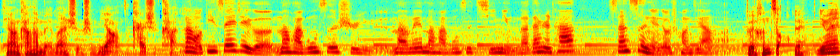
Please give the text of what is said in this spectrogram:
挺想看看美漫是个什么样子，开始看的。那我 DC 这个漫画公司是与漫威漫画公司齐名的，但是它三四年就创建了，对，很早，对，因为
